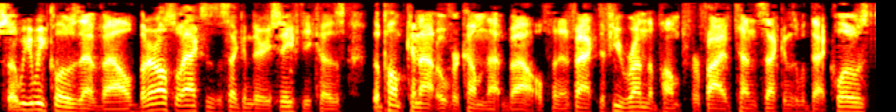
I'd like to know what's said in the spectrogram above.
So we we close that valve, but it also acts as a secondary safety because the pump cannot overcome that valve. And in fact, if you run the pump for five ten seconds with that closed,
